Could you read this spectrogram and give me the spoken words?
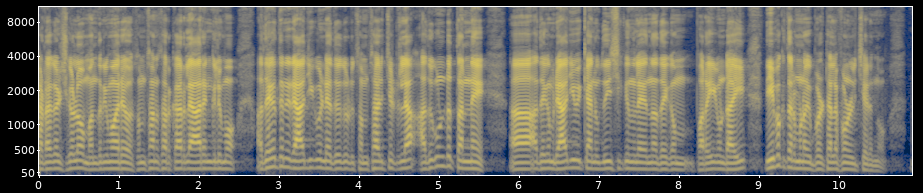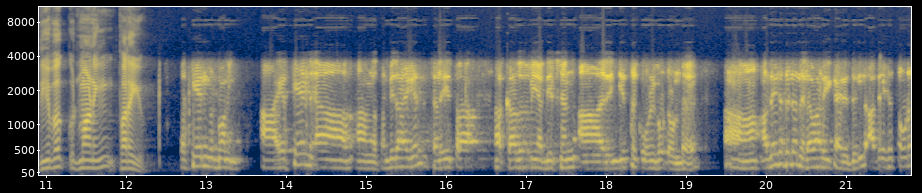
ഘടകകക്ഷികളോ മന്ത്രിമാരോ സംസ്ഥാന സർക്കാരിലെ ആരെങ്കിലുമോ അദ്ദേഹത്തിന്റെ രാജിക്ക് വേണ്ടി അദ്ദേഹത്തോട് സംസാരിച്ചിട്ടില്ല. അതുകൊണ്ട് തന്നെ അദ്ദേഹം രാജിവെക്കാൻ ഉദ്ദേശിക്കുന്നില്ല എന്ന് അദ്ദേഹം പറയുകയുണ്ടായി. ദീപക് തർമ്മണോ ഇപ്പോൾ ടെലിഫോണിൽ ചേരുന്നു. Deepak good morning. പറയൂ. Good morning. എസ് എൻ സംവിധായകൻ ചലച്ചിത്ര അക്കാദമി അധ്യക്ഷൻ രഞ്ജിത്ത് കോഴിക്കോട്ടുണ്ട്. അദ്ദേഹത്തിന്റെ നിലപാട് ഈ കാര്യത്തിൽ അദ്ദേഹത്തോട്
